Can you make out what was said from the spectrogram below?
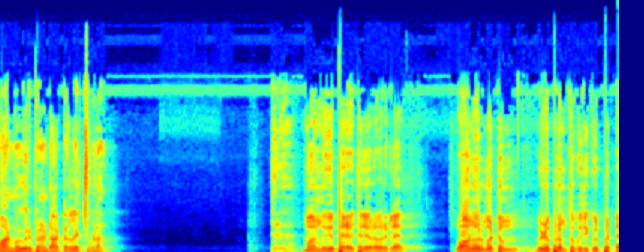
மாண்புமிகு உறுப்பினர் டாக்டர் லட்சுமணன். மாண்புமிகு பேரவைத் தலைவர் அவர்களே வானூர் மற்றும் விழுப்புரம் தொகுதிக்குட்பட்ட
